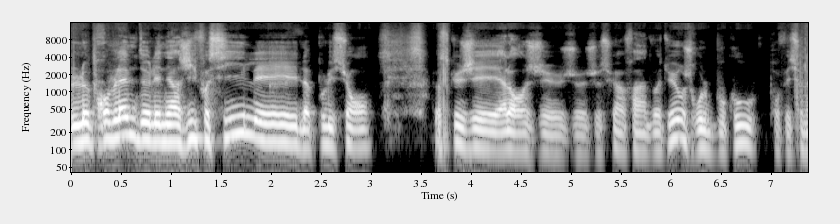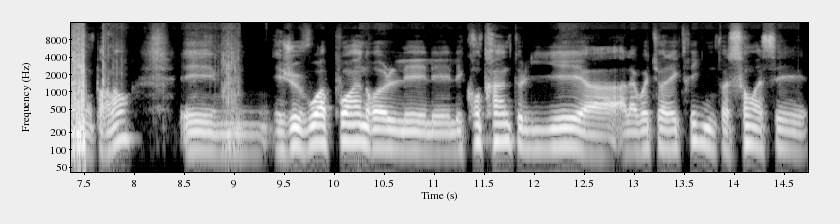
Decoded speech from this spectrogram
le problème de l'énergie fossile et de la pollution. Parce que j'ai, alors, je, je, je suis un fan de voiture, je roule beaucoup, professionnellement parlant, et, et je vois poindre les, les, les contraintes liées à, à la voiture électrique d'une façon assez,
